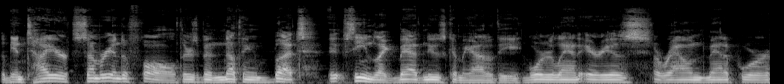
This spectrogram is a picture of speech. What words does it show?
the entire summer into fall, there's been nothing but, it seems like bad news coming out of the borderland areas around Manipur.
